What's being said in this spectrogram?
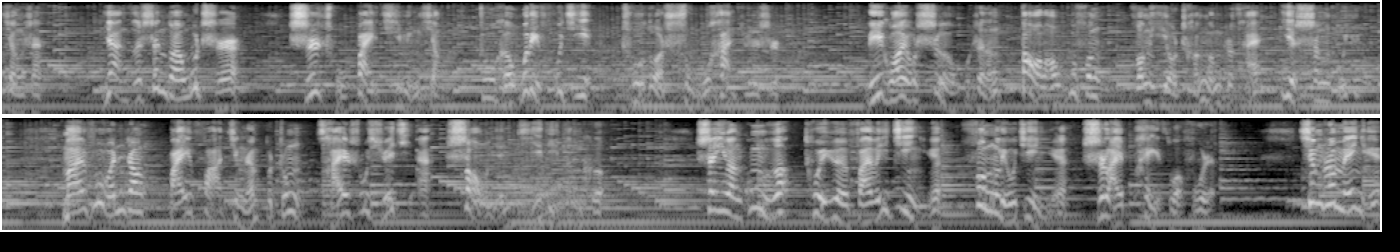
江山。晏子身短五尺，使楚败其名相。诸葛无力伏击，出作蜀汉军师。李广有射虎之能，到老无风。冯夷有成龙之才，一生不遇。满腹文章，白发竟然不忠。才疏学浅，少年及第登科。深院宫娥，退运反为妓女。风流妓女，时来配作夫人。青春美女，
